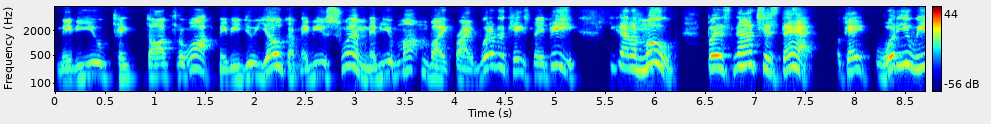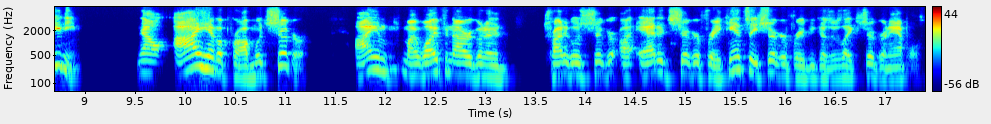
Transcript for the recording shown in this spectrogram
Maybe you take the dog for the walk. Maybe you do yoga. Maybe you swim. Maybe you mountain bike ride. Whatever the case may be you got to move. But it's not just that okay? What are you eating? Now i have a problem with sugar. I am my wife and i are going to try to go sugar uh, added sugar free can't say sugar free because there's like sugar and apples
